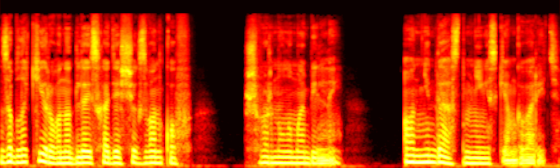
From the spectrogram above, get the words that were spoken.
заблокирована для исходящих звонков. Швырнула мобильный. Он не даст мне ни с кем говорить.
